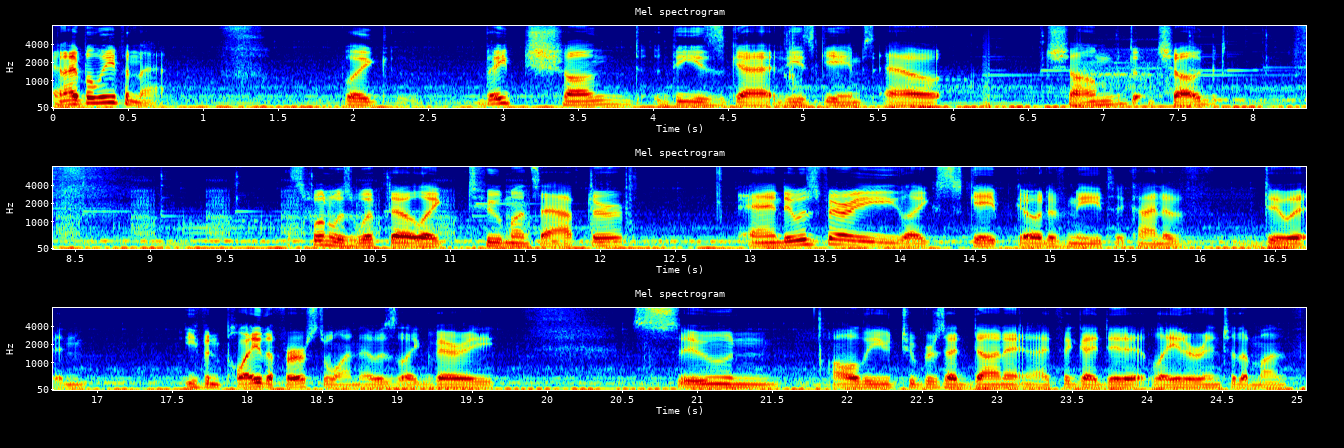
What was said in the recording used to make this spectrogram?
And I believe in that. Like, they chunged these ga- these games out. Chummed? Chugged? This one was whipped out like two months after. And it was very, like, scapegoat of me to kind of do it and even play the first one. It was like very soon all the YouTubers had done it, and I think I did it later into the month.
